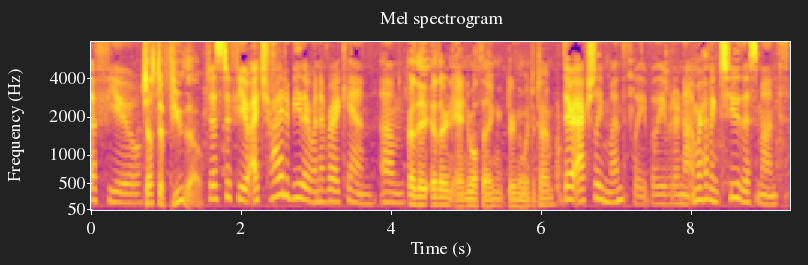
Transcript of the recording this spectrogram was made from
a few. Just a few though. Just a few. I try to be there whenever I can. Um, Are they are they an annual thing during the wintertime? they're actually monthly, believe it or not. And we're having two this month.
